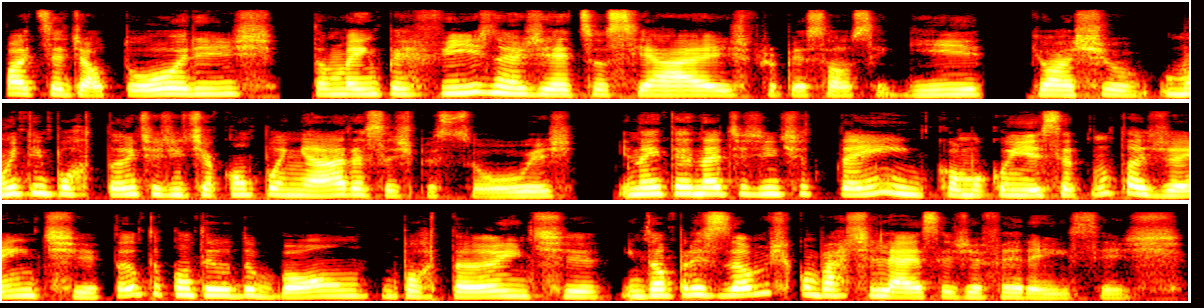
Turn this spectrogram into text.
Pode ser de autores, também perfis nas redes sociais para o pessoal seguir que eu acho muito importante a gente acompanhar essas pessoas. E na internet a gente tem como conhecer tanta gente, tanto conteúdo bom, importante. Então precisamos compartilhar essas referências.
